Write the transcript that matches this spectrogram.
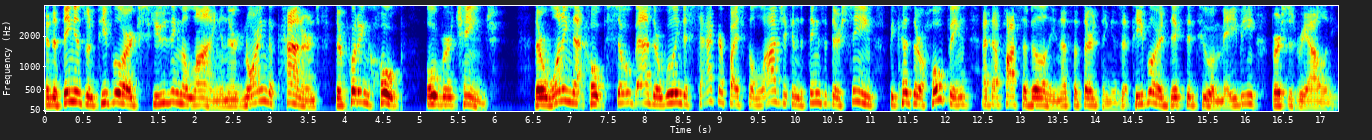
And the thing is, when people are excusing the lying and they're ignoring the patterns, they're putting hope over change. They're wanting that hope so bad, they're willing to sacrifice the logic and the things that they're seeing because they're hoping at that possibility. And that's the third thing is that people are addicted to a maybe versus reality.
